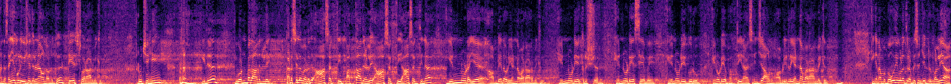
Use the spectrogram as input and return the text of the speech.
அந்த செய்யக்கூடிய விஷயத்துல என்ன அவனுக்கு டேஸ்ட் வர ஆரம்பிக்கும் ருச்சிகி இது ஒன்பதாவது நிலை. கடைசியில் வர்றது ஆசக்தி. பத்தாவது நிலை ஆசக்தி. ஆசக்தினா என்னுடைய அப்படின்னு ஒரு எண்ணம் வர ஆரம்பிக்குது. என்னுடைய கிருஷ்ணர் என்னுடைய சேவை என்னுடைய குரு என்னுடைய பக்தி நான் செஞ்சு ஆகணும் அப்படின்ற எண்ணம் வர ஆரம்பிக்குது. இங்கே நம்ம பௌதி குலத்தில் எப்படி செஞ்சுட்டு இருக்கோம் இல்லையா?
